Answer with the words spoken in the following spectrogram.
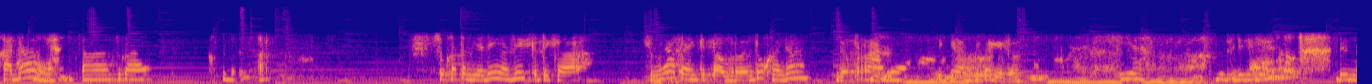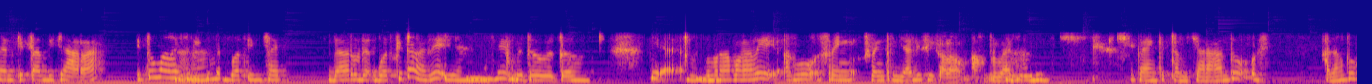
Kadang ya uh, suka suka terjadi nggak sih ketika sebenarnya apa yang kita obrolin tuh kadang nggak pernah ada pikiran kita gitu? Iya. Jadi, jadi tuh dengan kita bicara itu malah jadi kita buat insight baru buat kita nggak sih? Iya, betul betul. Ya beberapa kali aku sering sering terjadi sih kalau aku pribadi. Apa yang kita bicarakan tuh, kadang tuh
